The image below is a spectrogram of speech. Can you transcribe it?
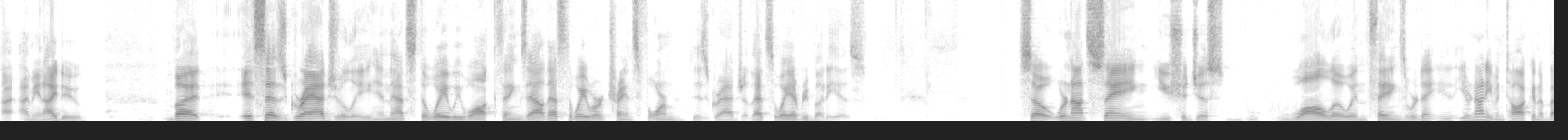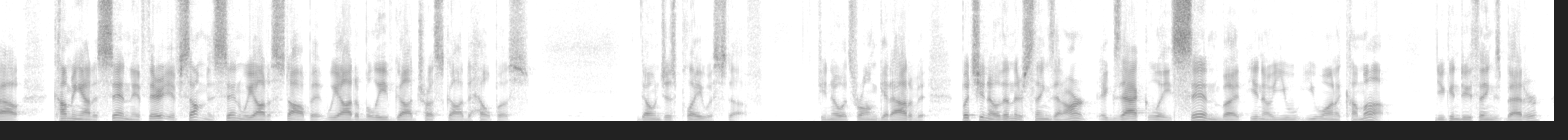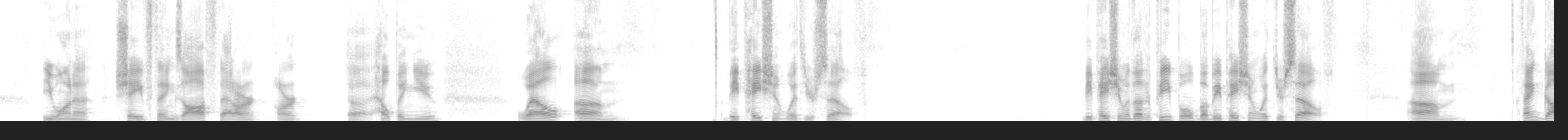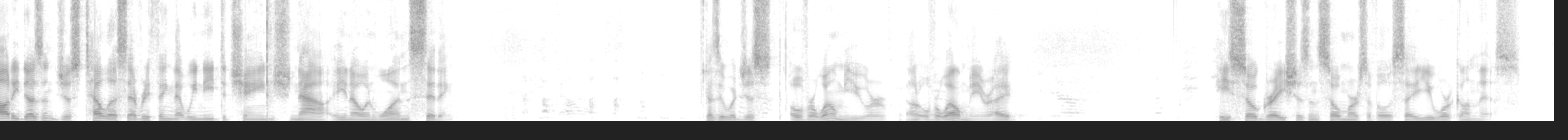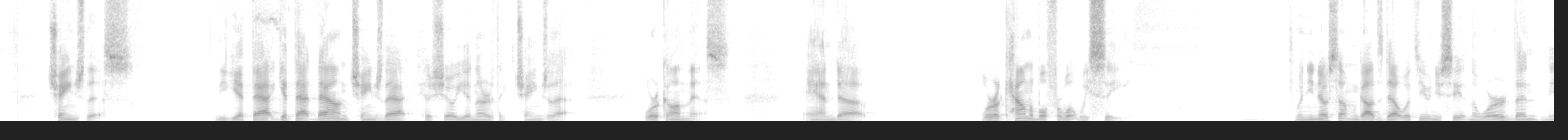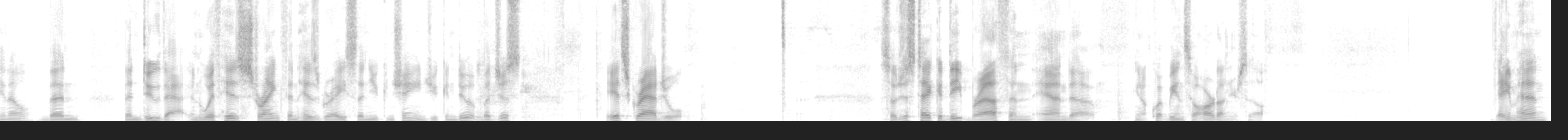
I, I mean, I do. But it says gradually, and that's the way we walk things out. That's the way we're transformed is gradual. That's the way everybody is. So we're not saying you should just wallow in things. We're, you're not even talking about coming out of sin. If, there, if something is sin, we ought to stop it. We ought to believe God, trust God to help us. Don't just play with stuff. If you know it's wrong, get out of it. But you know, then there's things that aren't exactly sin, but you know, you, you want to come up. You can do things better. You want to shave things off that aren't aren't uh, helping you. Well, um, be patient with yourself. Be patient with other people, but be patient with yourself. Um, thank God he doesn't just tell us everything that we need to change now, you know, in one sitting. Because it would just overwhelm you or uh, overwhelm me, right? He's so gracious and so merciful to say, You work on this, change this. You get that, get that down, change that. He'll show you another thing, change that. Work on this. And uh, we're accountable for what we see. When you know something God's dealt with you and you see it in the Word, then you know, then then do that. And with His strength and His grace, then you can change. You can do it. But just it's gradual. So just take a deep breath and and uh, you know, quit being so hard on yourself. Amen.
